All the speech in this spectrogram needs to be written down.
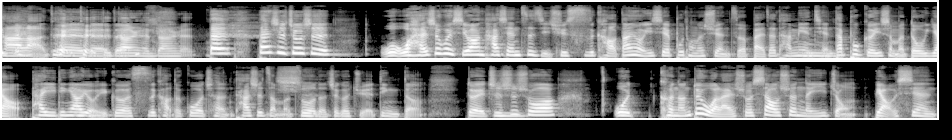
他啦。对对对，对，当然当然。但但是就是。我我还是会希望他先自己去思考，当有一些不同的选择摆在他面前，嗯、他不可以什么都要，他一定要有一个思考的过程，嗯、他是怎么做的这个决定的。对，只是说、嗯、我可能对我来说孝顺的一种表现，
